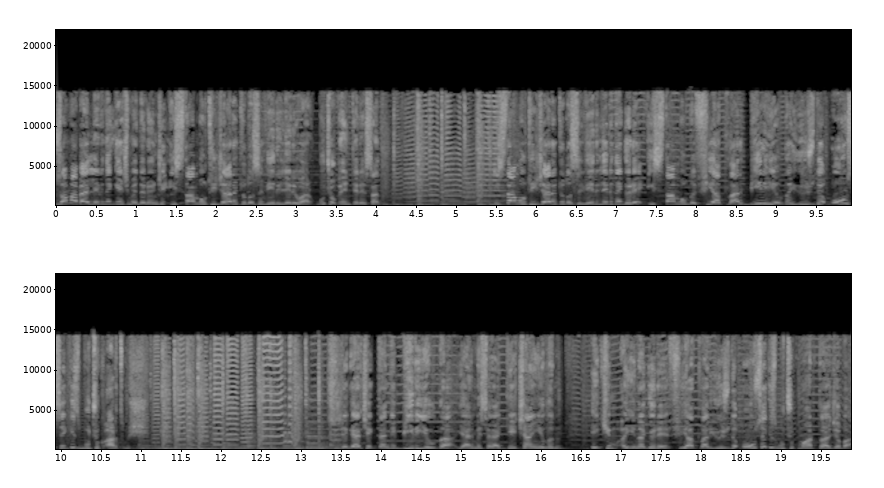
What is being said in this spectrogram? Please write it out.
Zam haberlerine geçmeden önce İstanbul Ticaret Odası verileri var. Bu çok enteresan. İstanbul Ticaret Odası verilerine göre İstanbul'da fiyatlar bir yılda yüzde on sekiz buçuk artmış. Sizce gerçekten de bir yılda yani mesela geçen yılın Ekim ayına göre fiyatlar yüzde on sekiz buçuk mu arttı acaba?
